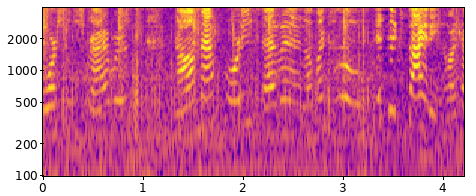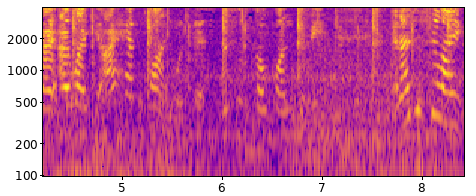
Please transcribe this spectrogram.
four subscribers. Now I'm at 47 and I'm like, oh, it's exciting. Like I, I like it. I have fun with this. This is so fun to me. And I just feel like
